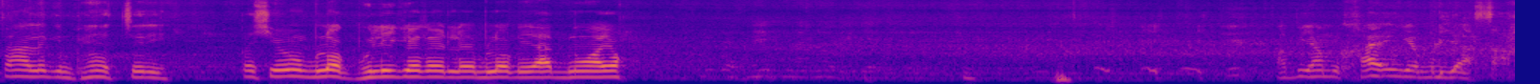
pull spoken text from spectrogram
ત્યાં લગીને ભેંસ ચરી. પછી હું બ્લોક ભૂલી ગયો તો એટલે બ્લોક યાદ ન આવ્યો. અભી આમ ખાએંગે બઢિયા સા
